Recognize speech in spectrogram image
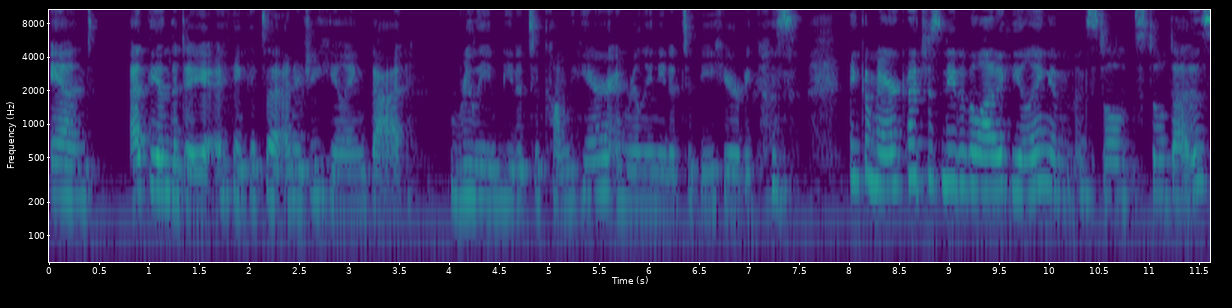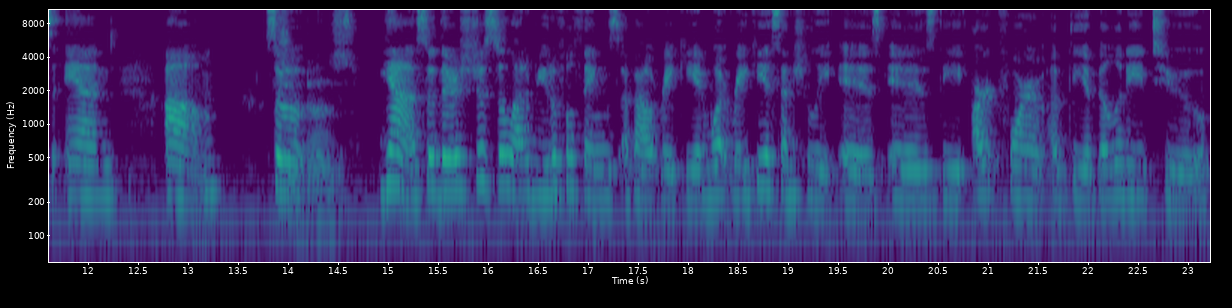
and at the end of the day i think it's an energy healing that really needed to come here and really needed to be here because i think america just needed a lot of healing and, and still still does. And um so sure does. yeah, so there's just a lot of beautiful things about Reiki, and what Reiki essentially is, it is the art form of the ability to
